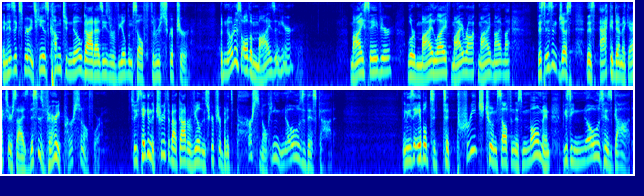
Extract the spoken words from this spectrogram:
in his experience, he has come to know God as he's revealed himself through Scripture. But notice all the my's in here my Savior, Lord, my life, my rock, my, my, my. This isn't just this academic exercise, this is very personal for him. So he's taken the truth about God revealed in Scripture, but it's personal. He knows this God. And he's able to, to preach to himself in this moment because he knows his God.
